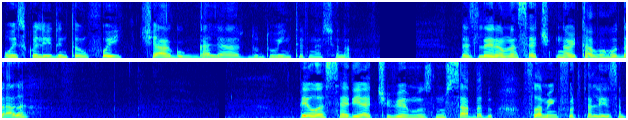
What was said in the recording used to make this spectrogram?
O escolhido então foi Thiago Galhardo do Internacional. Brasileirão na, sete, na oitava rodada. Pela Série A tivemos no sábado Flamengo Fortaleza.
